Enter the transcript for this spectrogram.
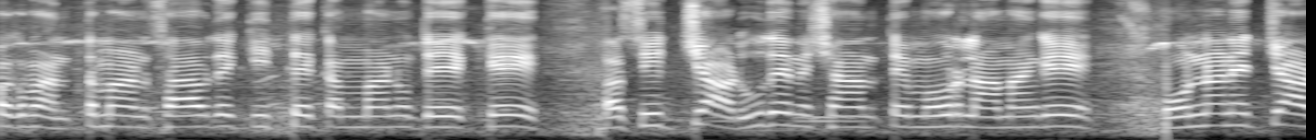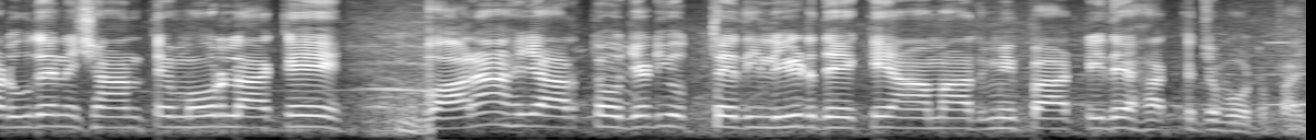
ਭਗਵੰਤ ਮਾਨ ਸਾਹਿਬ ਦੇ ਕੀਤੇ ਕੰਮਾਂ ਨੂੰ ਦੇਖ ਕੇ ਅਸੀਂ ਝਾੜੂ ਦੇ ਨਿਸ਼ਾਨ ਤੇ ਮੋਹਰ ਲਾਵਾਂਗੇ। ਉਹਨਾਂ ਨੇ ਝਾੜੂ ਦੇ ਨਿਸ਼ਾਨ ਤੇ ਮੋਹਰ ਲਾ ਕੇ 12000 ਤੋਂ ਜਿਹੜੀ ਉੱਤੇ ਦੀ ਲੀਡ ਦੇ ਕੇ ਆਮ ਆਦਮੀ ਪਾਰਟੀ ਦੇ ਹੱਕ 'ਚ ਵੋਟ ਪਾਈ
